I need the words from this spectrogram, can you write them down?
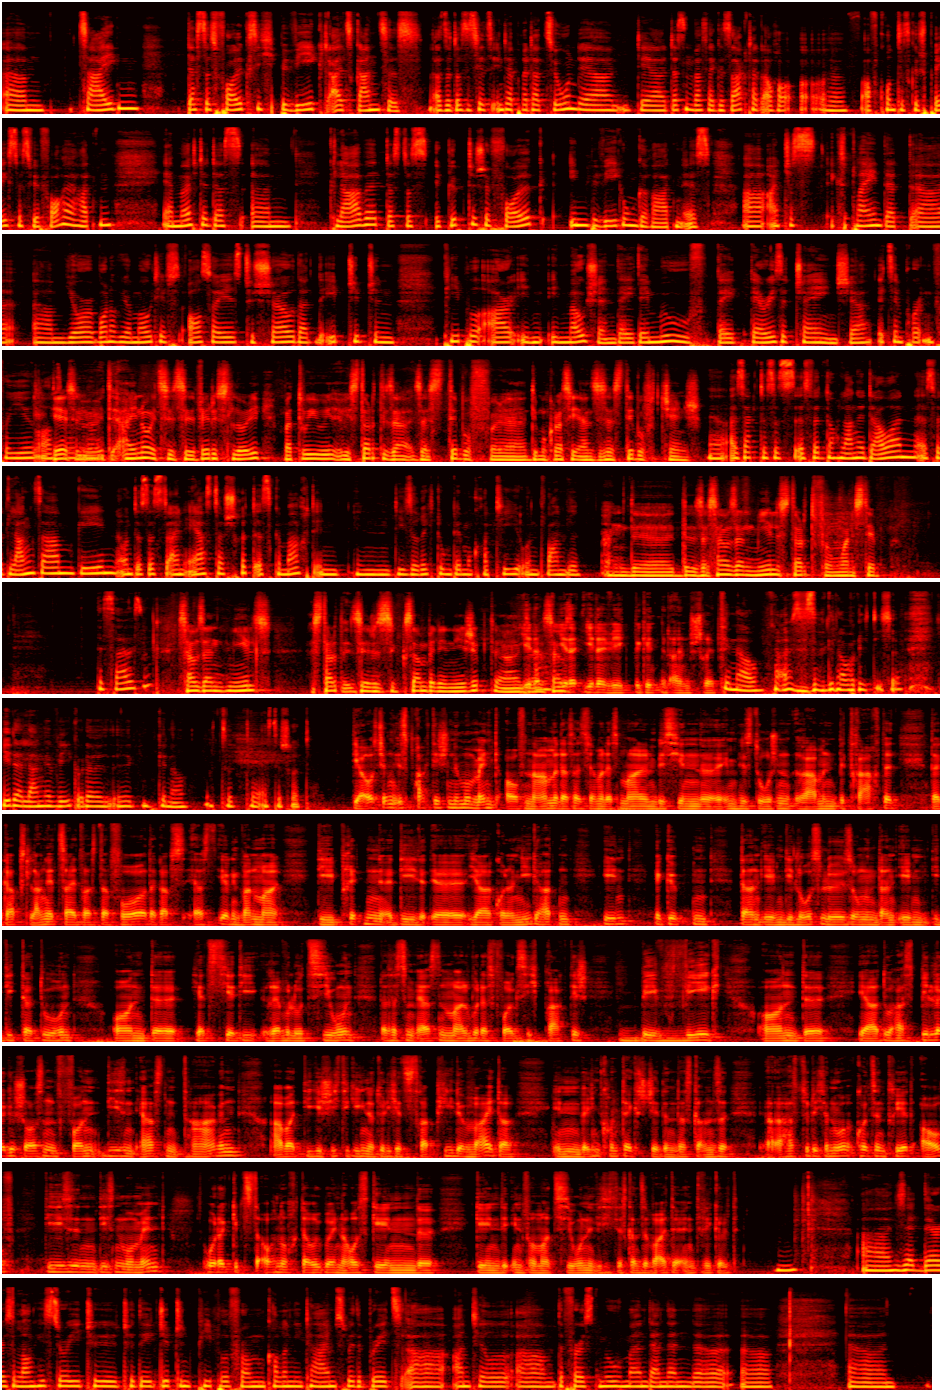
ähm, zeigen, dass das Volk sich bewegt als Ganzes. Also das ist jetzt Interpretation der, der dessen, was er gesagt hat, auch äh, aufgrund des Gesprächs, das wir vorher hatten. Er möchte, dass ähm, klar wird, dass das ägyptische Volk in Bewegung geraten ist. Uh, I just explained that uh, um, your one of your motives also is to show that the Egyptian people are in, in motion. They they move. They there is a change. Yeah, it's important for you. Also, yes, it, I know it's, it's very slowly, but we we start the, the step of uh, democracy and the step of change. Ja, er sagt, es ist es wird noch lange dauern. Es wird langsam gehen und es ist ein erster Schritt ist gemacht in in diese Richtung Demokratie und Wandel. And uh, the, the thousand meals start from one step. The thousand. Thousand meals Start, there's example in Egypt. Uh, jeder, jeder, jeder, Weg beginnt mit einem Schritt. Genau, also genau richtig. Ja. Jeder lange Weg oder äh, genau, der erste Schritt. Die Ausstellung ist praktisch eine Momentaufnahme. Das heißt, wenn man das mal ein bisschen äh, im historischen Rahmen betrachtet, da gab es lange Zeit was davor. Da gab es erst irgendwann mal die Briten, äh, die äh, ja Kolonie hatten in Ägypten, dann eben die Loslösungen, dann eben die Diktaturen und äh, jetzt hier die Revolution, das heißt zum ersten Mal, wo das Volk sich praktisch bewegt. Und äh, ja, du hast Bilder geschossen von diesen ersten Tagen, aber die Geschichte ging natürlich jetzt rapide weiter. In welchem Kontext steht denn das Ganze? Hast du dich ja nur konzentriert auf diesen, diesen Moment oder gibt es da auch noch darüber hinausgehende gehende Informationen, wie sich das Ganze weiterentwickelt? Mhm. Uh, he said there is a long history to, to the Egyptian people from colony times with the Brits uh, until um, the first movement and then the uh, uh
